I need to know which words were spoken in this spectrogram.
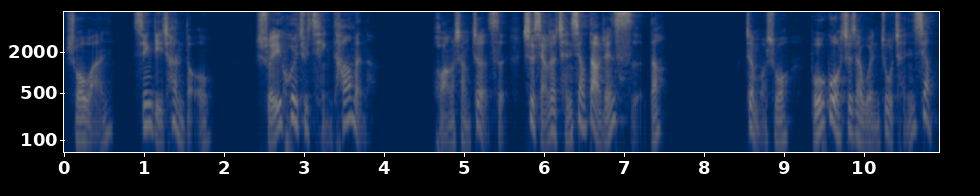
说完，心底颤抖，谁会去请他们呢？皇上这次是想让丞相大人死的，这么说不过是在稳住丞相。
